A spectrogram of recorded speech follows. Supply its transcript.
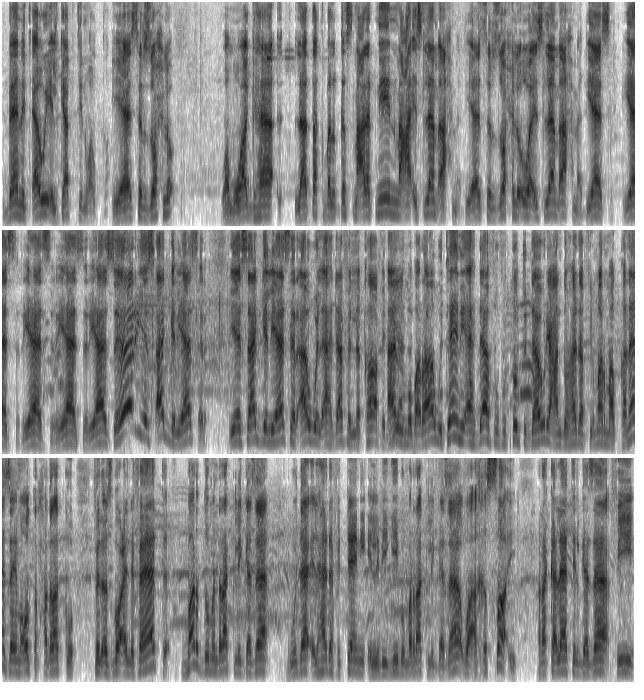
بانت قوي الكابتن والق ياسر زحلق ومواجهة لا تقبل القسم على اثنين مع إسلام أحمد. ياسر زحلق وإسلام أحمد. ياسر ياسر ياسر ياسر ياسر يسجل ياسر يسجل ياسر أول أهداف اللقاء في المباراة وتاني أهدافه في بطولة الدوري. عنده هدف في مرمى القناة زي ما قلت لحضراتكم في الأسبوع اللي فات. برضه من ركلة جزاء وده الهدف الثاني اللي بيجيبه من ركلة الجزاء. وأخصائي ركلات الجزاء في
